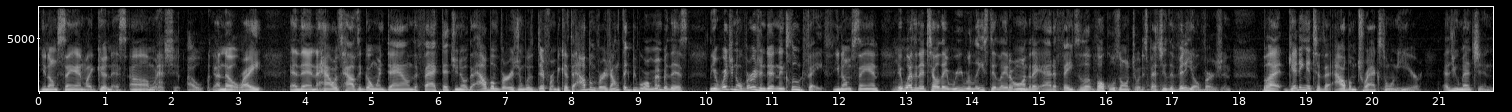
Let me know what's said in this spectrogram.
You know what I'm saying? Like, goodness. Um, that shit out. I know, right? And then how is how's it going down? The fact that you know the album version was different because the album version, I don't think people remember this. The original version didn't include Faith. You know what I'm saying? It mm-hmm. wasn't until they re-released it later on that they added Faith's vocals onto it, especially the video version. But getting into the album tracks on here, as you mentioned,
